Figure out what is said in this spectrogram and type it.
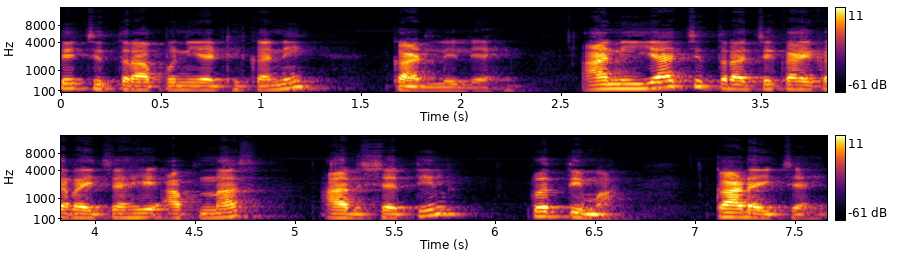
ते चित्र आपण या ठिकाणी काढलेली आहे. आणि या चित्राचे काय करायचे आहे? आपणास आरशातील प्रतिमा काढायची आहे.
